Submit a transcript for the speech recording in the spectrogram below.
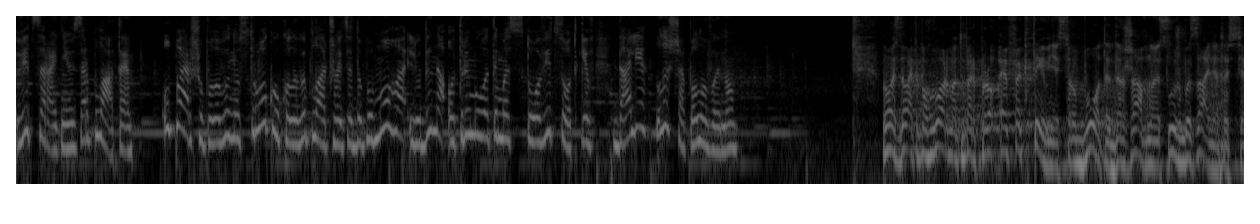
від середньої зарплати. У першу половину строку, коли виплачується допомога, людина отримуватиме 100%, далі лише половину. Ну ось давайте поговоримо тепер про ефективність роботи Державної служби зайнятості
